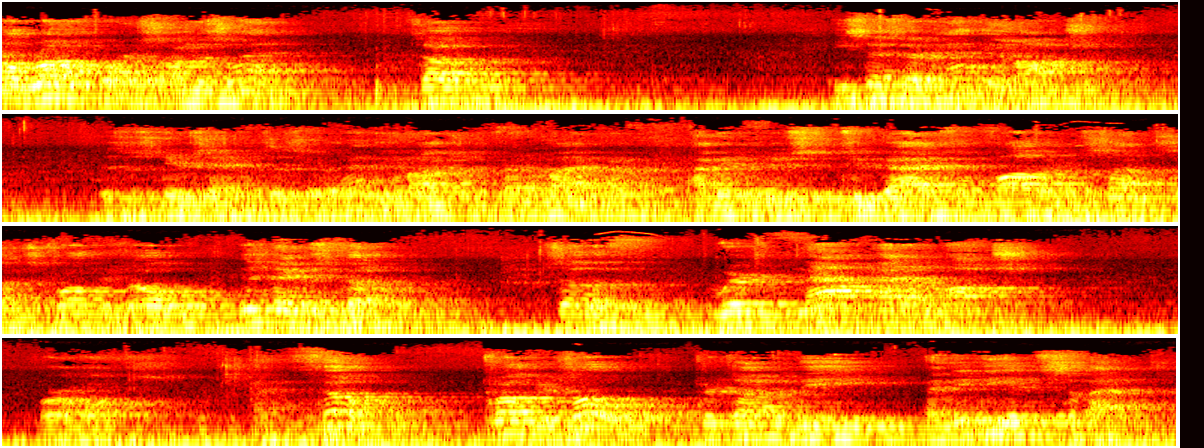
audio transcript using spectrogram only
I'll run a horse on this land. So he says they're having an auction. This is near San Francisco. They're having an auction. A friend of mine, I'm introduced to two guys, a father and a son. The son's 12 years old. His name is Philip. So the, we're now at an auction for a horse. And Philip, 12 years old, turns out to be an idiot savant.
